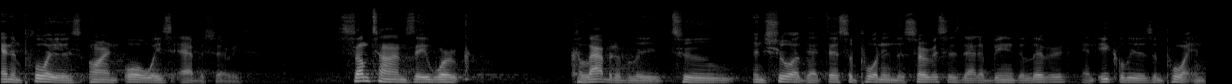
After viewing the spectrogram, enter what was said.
and employers aren't always adversaries. Sometimes they work collaboratively to ensure that they're supporting the services that are being delivered, and equally as important,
